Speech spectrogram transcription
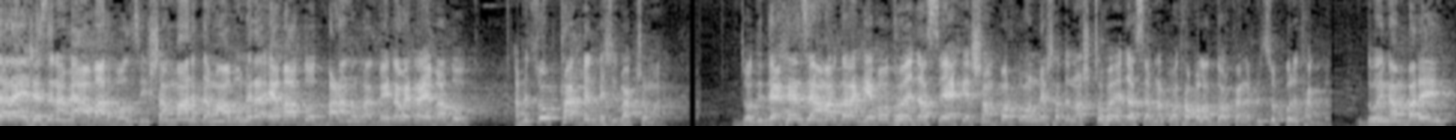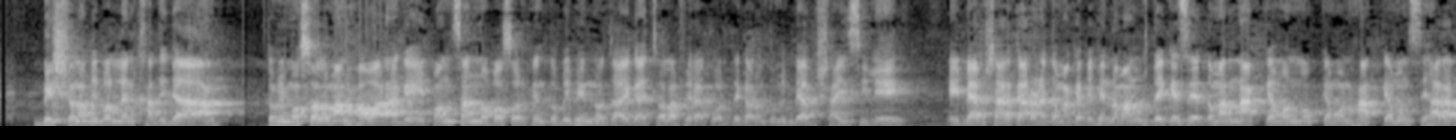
যারা এসেছেন, আমি আবার বলছি, সম্মানিত মা বোনেরা, এবাদত বাড়ানো লাগবে। এটা একটা এবাদত। আপনি চুপ থাকবেন বেশিরভাগ সময়। যদি দেখেন যে আমার দ্বারা গেবদ হয়ে যাচ্ছে, একের সম্পর্ক অন্যের সাথে নষ্ট হয়ে যাচ্ছে, আপনার কথা বলার দরকার নেই, আপনি চুপ করে থাকবেন। দুই নম্বরে, বিশ্বনবী বললেন, খাদিজা, তুমি মুসলমান হওয়ার আগে পঞ্চান্ন বছর কিন্তু বিভিন্ন জায়গায় চলাফেরা করতে, কারণ তুমি ব্যবসায়ী ছিলে। এই ব্যবসার কারণে তোমাকে বিভিন্ন মানুষ দেখেছে, তোমার নাক কেমন, মুখ কেমন, হাত কেমন, চেহারার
